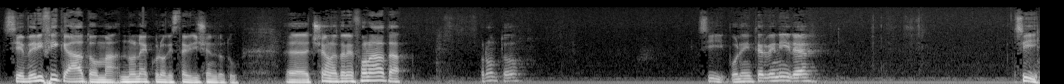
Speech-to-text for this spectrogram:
si è verificato ma non è quello che stavi dicendo tu eh, c'è una telefonata pronto? sì, vuole intervenire? sì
